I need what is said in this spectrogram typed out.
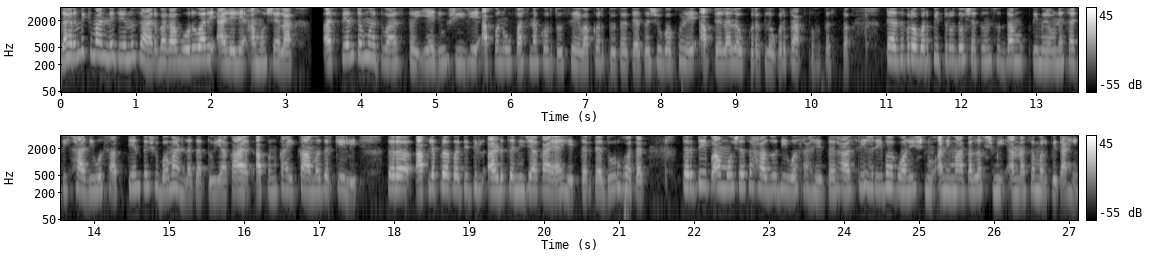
धार्मिक मान्यतेनुसार बघा गुरुवारी आलेल्या आमोशाला अत्यंत महत्त्व असतं. या दिवशी जे आपण उपासना करतो सेवा करतो तर त्याचं शुभ फळे आपल्याला लवकरात लवकर प्राप्त होत असतं. त्याचबरोबर पितृदोषातून सुद्धा मुक्ती मिळवण्यासाठी हा दिवस अत्यंत शुभ मानला जातो. या काळात आपण काही कामं जर केली तर आपल्या प्रगतीतील अडचणी ज्या काय आहेत तर त्या दूर होतात. तर दीप अमावस्याचा हा जो दिवस आहे तर हा श्री हरी भगवान विष्णू आणि माता लक्ष्मी यांना समर्पित आहे.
